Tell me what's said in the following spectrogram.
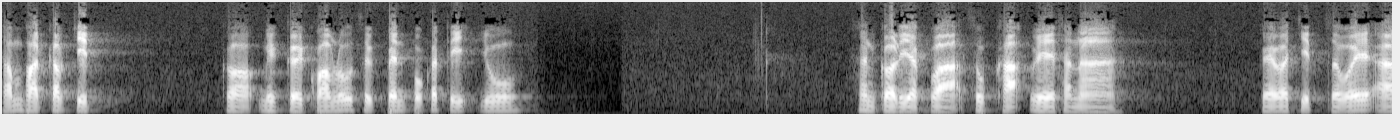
สัมผัสกับจิต ก็มีเกิดความรู้สึกเป็นปกติอยู่ท่านก็เรียกว่าสุขเวทนา แปลว่าจิตเสวยอา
